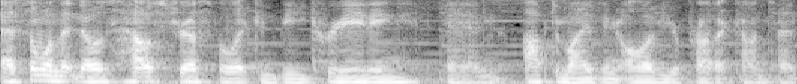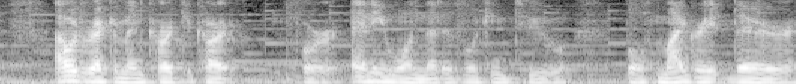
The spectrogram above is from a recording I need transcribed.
As someone that knows how stressful it can be creating and optimizing all of your product content, I would recommend Cart to Cart for anyone that is looking to both migrate their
